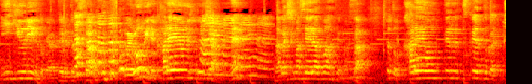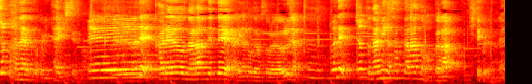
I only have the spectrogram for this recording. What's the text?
うん。E 級リーグとかやってる時さ 俺ロビーでカレーを売るじゃん。はいはいねはいはい。長島セーラーファンっていうのはさちょっとカレーを売ってる机とかちょっと離れたところに待機してるの。それえでカレーを並んでてありがとうございます俺が売るじゃん。ーうん。それでちょっと波が去ったなと思ったら来てくれるね。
